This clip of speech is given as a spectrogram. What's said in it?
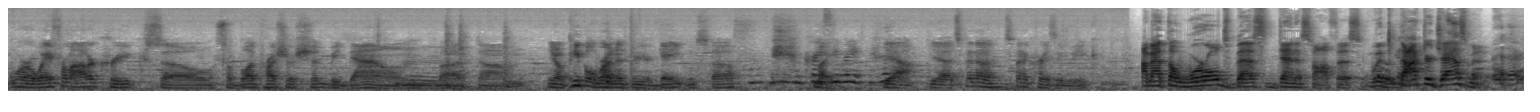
We're away from Otter Creek, so so blood pressure should be down. Mm. But um, you know, people running through your gate and stuff. Crazy Might- week. Yeah, yeah, it's been a it's been a crazy week. I'm at the world's best dentist office with Dr. Jasmine. Better.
